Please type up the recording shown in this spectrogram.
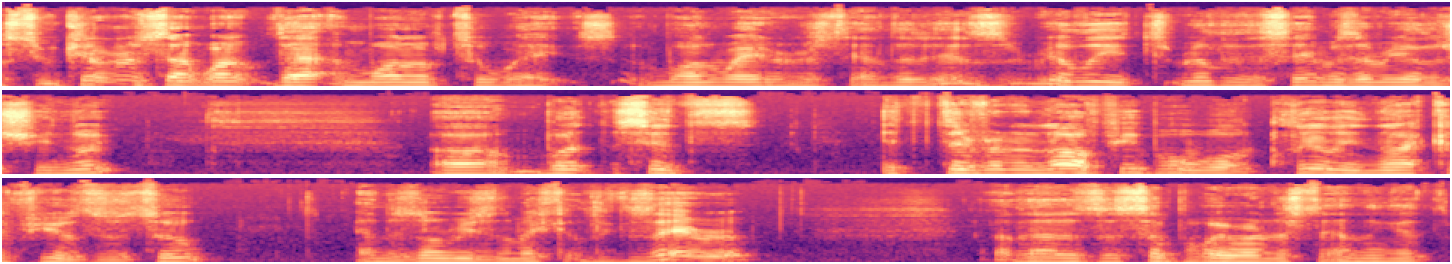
So we can understand that in one of two ways. One way to understand it is really it's really the same as every other shinui, um, but since it's different enough, people will clearly not confuse the two, and there's no reason to make it gzeira. Uh, that is a simple way of understanding it.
